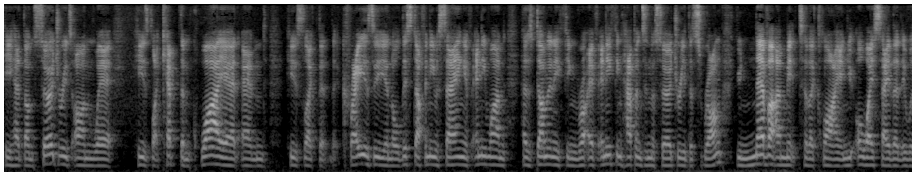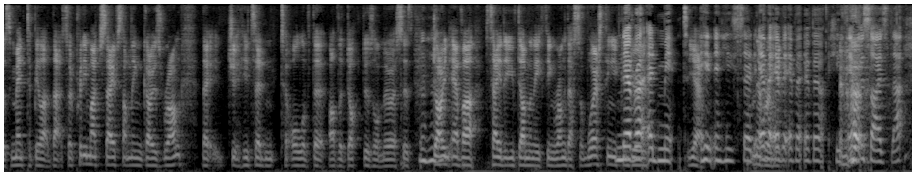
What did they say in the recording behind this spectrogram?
he had done surgeries on where he's like kept them quiet and he's like that crazy and all this stuff. And he was saying if anyone has done anything wrong if anything happens in the surgery that's wrong you never admit to the client. You always say that it was meant to be like that. So pretty much say if something goes wrong that he said to all of the other doctors or nurses don't ever say that you've done anything wrong that's the worst thing you can never do Never admit. Yeah. He, and he said Never ever, ever, admit. ever, ever. He emphasized that.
